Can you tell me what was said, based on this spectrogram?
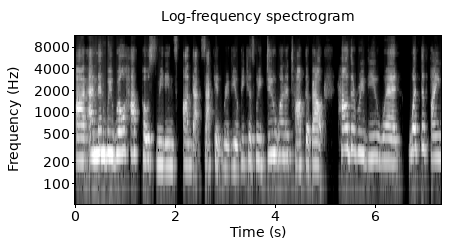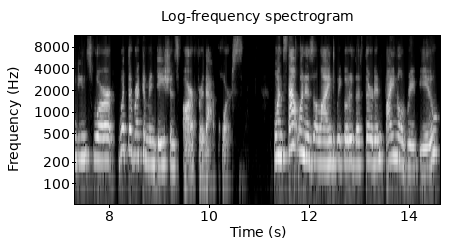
Uh, and then we will have post meetings on that second review because we do want to talk about how the review went, what the findings were, what the recommendations are for that course. Once that one is aligned, we go to the third and final review.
